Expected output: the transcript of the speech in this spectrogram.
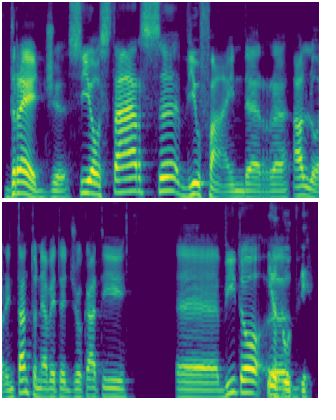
Dredge, Sea of Stars, Viewfinder. Allora, intanto ne avete giocati eh, Vito? Io eh, tutti.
